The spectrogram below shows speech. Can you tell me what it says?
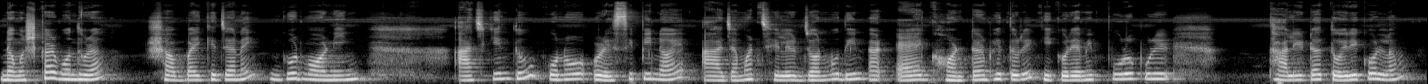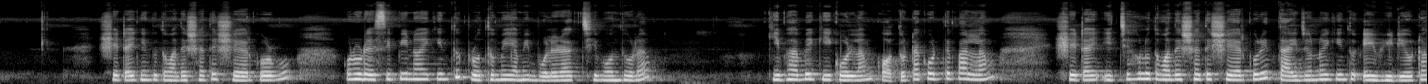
নমস্কার বন্ধুরা, সবাইকে জানাই গুড মর্নিং। আজ কিন্তু কোনো রেসিপি নয়, আজ আমার ছেলের জন্মদিন আর এক ঘণ্টার ভেতরে কি করে আমি পুরোপুরি থালিটা তৈরি করলাম সেটাই কিন্তু তোমাদের সাথে শেয়ার করব। কোনো রেসিপি নয় কিন্তু প্রথমেই আমি বলে রাখছি বন্ধুরা, কীভাবে কি করলাম, কতটা করতে পারলাম সেটাই ইচ্ছে হলো তোমাদের সাথে শেয়ার করি, তাই জন্যই কিন্তু এই ভিডিওটা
